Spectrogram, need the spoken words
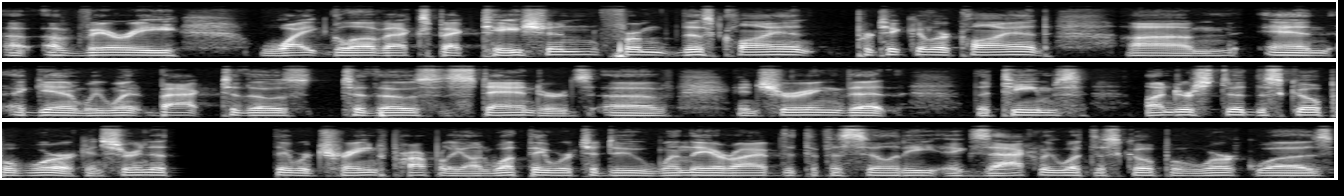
a, a very white glove expectation from this client particular client. Um, and again, we went back to those to those standards of ensuring that the teams understood the scope of work, ensuring that they were trained properly on what they were to do when they arrived at the facility, exactly what the scope of work was,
